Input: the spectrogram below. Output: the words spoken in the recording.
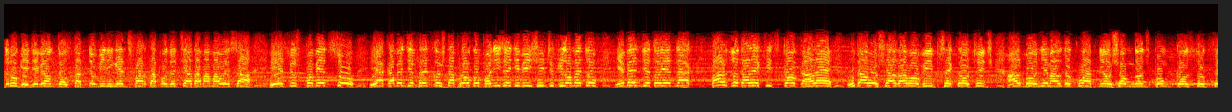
Drugie, dziewiąte, ostatnio Willingen, czwarta pozycja Adama Małysza. Jest już w powietrzu. Jaka będzie prędkość na progu? Poniżej 90 km. Nie będzie to jednak bardzo daleki skok, ale udało się Adamowi przekroczyć albo niemal dokładnie osiągnąć punkt konstrukcji.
